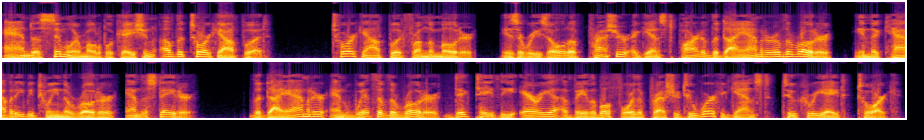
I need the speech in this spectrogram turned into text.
and a similar multiplication of the torque output. Torque output from the motor is a result of pressure against part of the diameter of the rotor in the cavity between the rotor and the stator. The diameter and width of the rotor dictate the area available for the pressure to work against to create torque.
